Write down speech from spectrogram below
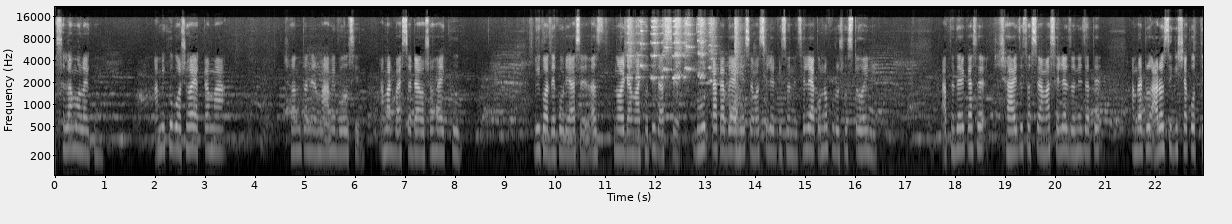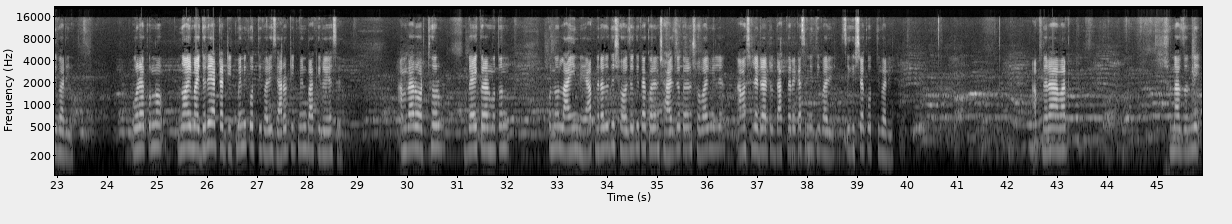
আসসালামু আলাইকুম। আমি খুব অসহায় একটা মা, সন্তানের মা, আমি বলছি, আমার বাচ্চাটা অসহায় খুব। বিপদে পড়ে আছে, আজ নয়টা মাস হতে যাচ্ছে, বহুত টাকা ব্যয় হয়েছে আমার ছেলের পিছনে। ছেলে এখনও পুরো সুস্থ হয়নি। আপনাদের কাছে সাহায্য চাচ্ছে আমার ছেলের জন্য যাতে আমরা একটু আরও চিকিৎসা করতে পারি। ওরা কোনো নয় মাস ধরে একটা ট্রিটমেন্টই করতে পারিছি আরও ট্রিটমেন্ট বাকি রয়েছে। আমরা আর অর্থ ব্যয় করার মতন কোনো লাইন নেই। আপনারা যদি সহযোগিতা করেন, সাহায্য করেন, সবাই মিলে আমার ছেলেটা একটু ডাক্তারের কাছে নিতে পারি, চিকিৎসা করতে পারি। আপনারা আমার শোনার জন্যে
